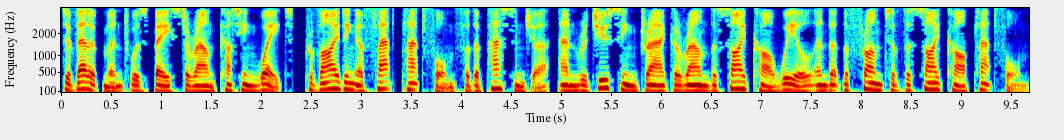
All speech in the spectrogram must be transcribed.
Development was based around cutting weight, providing a flat platform for the passenger, and reducing drag around the sidecar wheel and at the front of the sidecar platform.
